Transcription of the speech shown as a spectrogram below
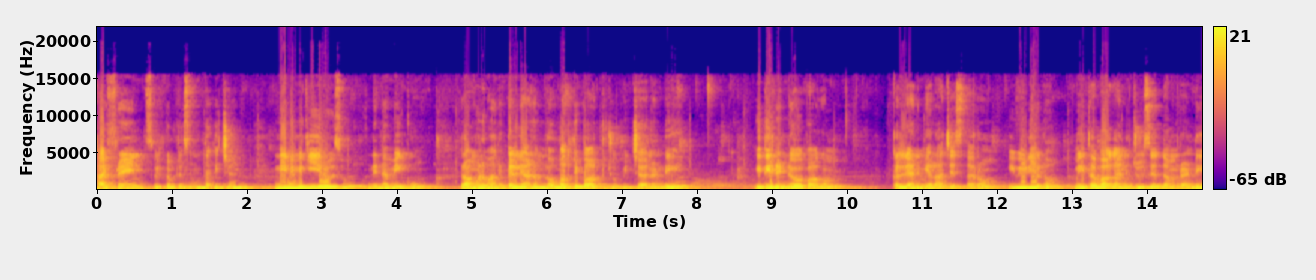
Hi friends welcome to Sunitha kitchen నేను మీకు ఈరోజు నిన్న మీకు రాముల వారి కళ్యాణంలో మొదటి పార్ట్ చూపించానండి. ఇది రెండవ భాగం. కళ్యాణం ఎలా చేస్తారో ఈ వీడియోలో మిగతా భాగాన్ని చూసేద్దాం రండి.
